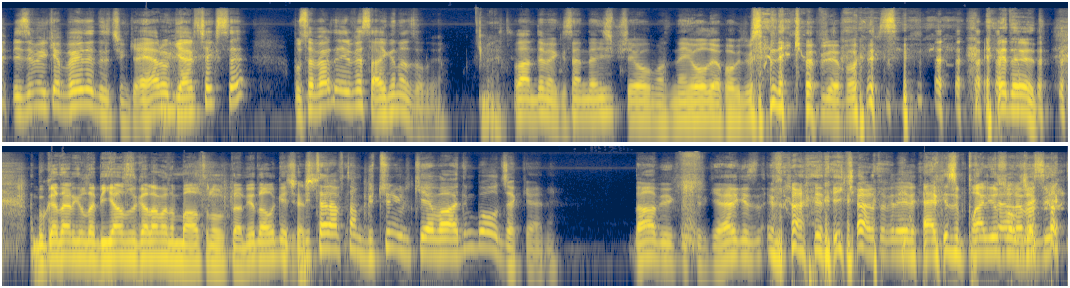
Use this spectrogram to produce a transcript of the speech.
Bizim ülke böyledir çünkü. Eğer o gerçekse bu sefer de herife saygın azalıyor. Evet. Ulan demek ki senden hiçbir şey olmaz. Ne yol yapabilirsin ne köprü yapabilirsin. evet evet. Bu kadar yılda bir yazlık alamadım mı Altınoluk'tan diye dalga bir geçersin. taraftan bütün ülkeye vaadim bu olacak yani. Daha büyük bir Türkiye. Herkesin Ümraniye'de iki artı bir evi. Herkesin palyosu olacak diye.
